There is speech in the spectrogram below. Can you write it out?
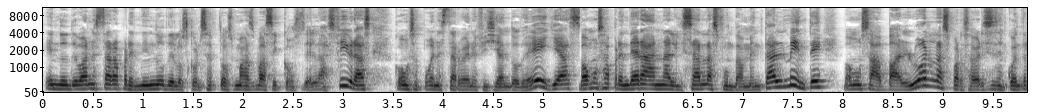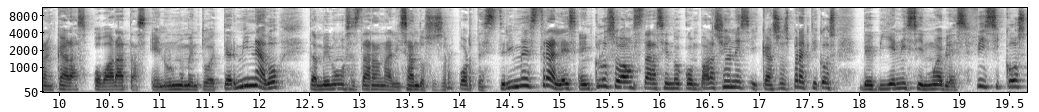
en donde van a estar aprendiendo de los conceptos más básicos de las fibras, cómo se pueden estar beneficiando de ellas. Vamos a aprender a analizarlas fundamentalmente, vamos a evaluarlas para saber si se encuentran caras o baratas en un momento determinado. También vamos a estar analizando sus reportes trimestrales e incluso vamos a estar haciendo comparaciones y casos prácticos de bienes inmuebles físicos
